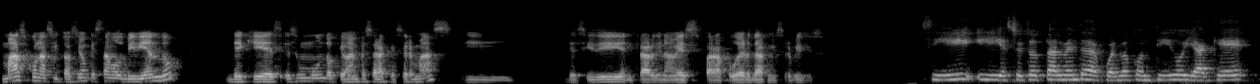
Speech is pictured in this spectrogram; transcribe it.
más con la situación que estamos viviendo, de que es, un mundo que va a empezar a crecer más y decidí entrar de una vez para poder dar mis servicios. Sí, y estoy totalmente de acuerdo contigo, ya que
